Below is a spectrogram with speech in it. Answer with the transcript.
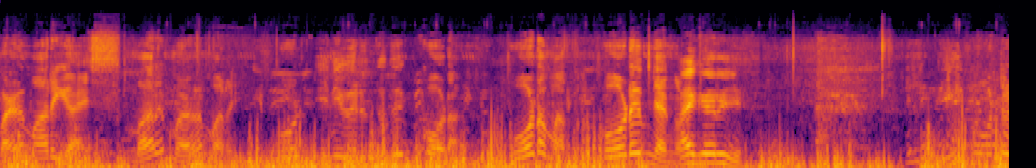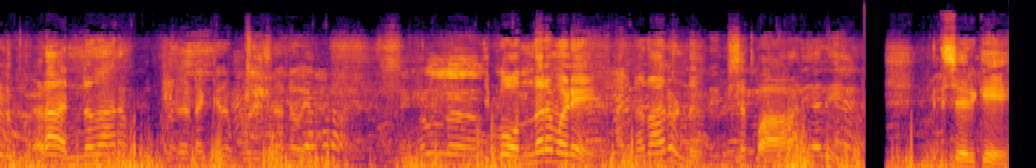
മഴ മാറി ഗായസ് മാറി മഴ മാറി. ഇപ്പോൾ ഇനി വരുന്നത് കോട. കോട മാത്രം. കോടയും ഞങ്ങൾ എടാ അന്നദാനം. ഇപ്പൊ ഒന്നര മണിയായി. അന്നദാനം ഉണ്ട്. പക്ഷെ പാളിയാലേ. ഇത് ശരിക്കേ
